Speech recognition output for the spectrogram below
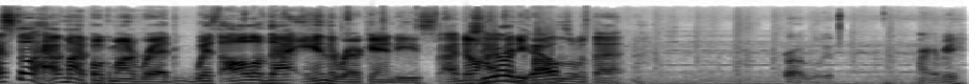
I still have my Pokemon Red with all of that and the rare candies. I don't have any already out? problems with that. Probably. Maybe.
